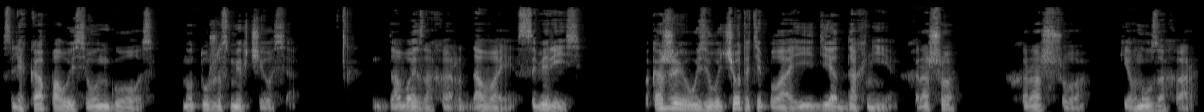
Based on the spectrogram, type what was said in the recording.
Слегка повысил он голос, но тут же смягчился. «Давай, Захар, давай, соберись. Покажи узел учета тепла и иди отдохни, хорошо?» «Хорошо», – кивнул Захар.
